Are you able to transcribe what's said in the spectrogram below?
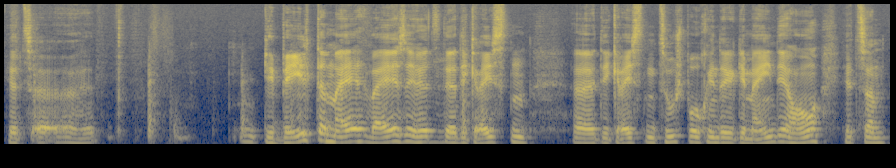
ich jetzt äh, gewählterweise jetzt der die größten, äh, die größten Zuspruch in der Gemeinde habe, jetzt dann,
